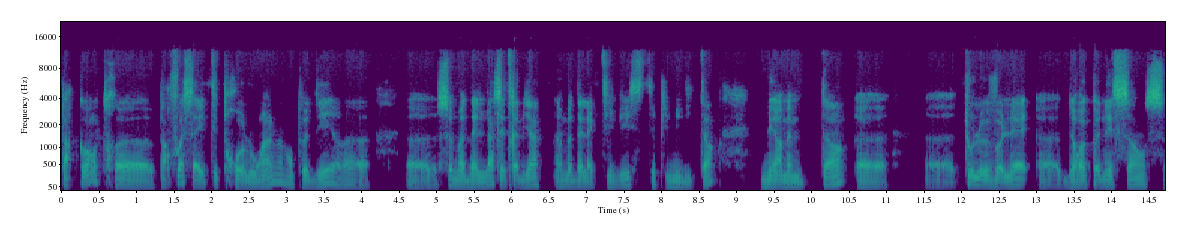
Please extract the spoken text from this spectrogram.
Par contre, parfois ça a été trop loin, on peut dire. ce modèle-là, c'est très bien un modèle activiste et puis militant, mais en même temps, tout le volet de reconnaissance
